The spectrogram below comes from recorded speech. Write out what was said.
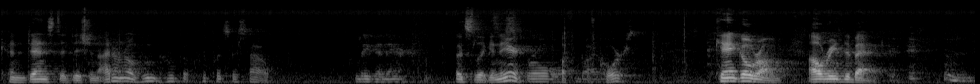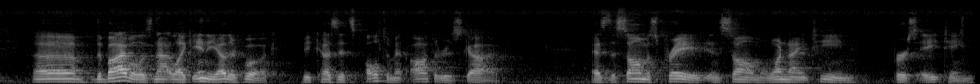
condensed edition. I don't know who, who, who puts this out. Ligonier. It's Ligonier, Of, of course. Can't go wrong. I'll read the back. Uh, the Bible is not like any other book because its ultimate author is God. As the psalmist prayed in Psalm 119, verse 18,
